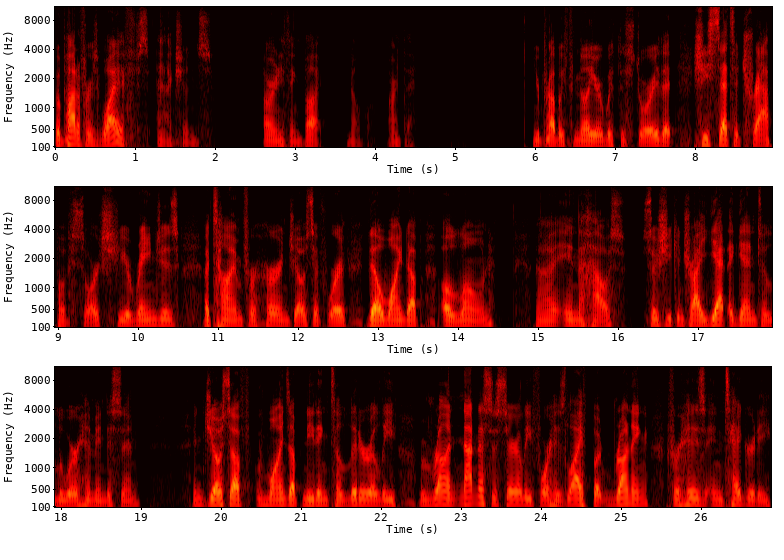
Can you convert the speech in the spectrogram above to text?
But Potiphar's wife's actions are anything but noble, aren't they? You're probably familiar with the story that she sets a trap of sorts. She arranges a time for her and Joseph where they'll wind up alone uh, in the house so she can try yet again to lure him into sin. And Joseph winds up needing to literally run, not necessarily for his life, but running for his integrity.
